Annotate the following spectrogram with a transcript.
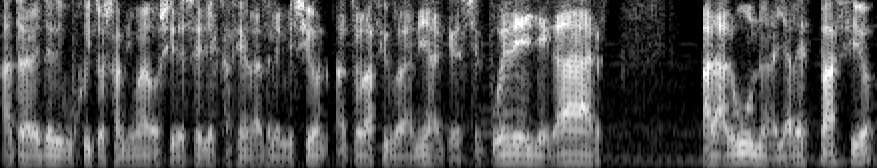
a través de dibujitos animados y de series que hacían en la televisión a toda la ciudadanía que se puede llegar a la Luna y al espacio,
